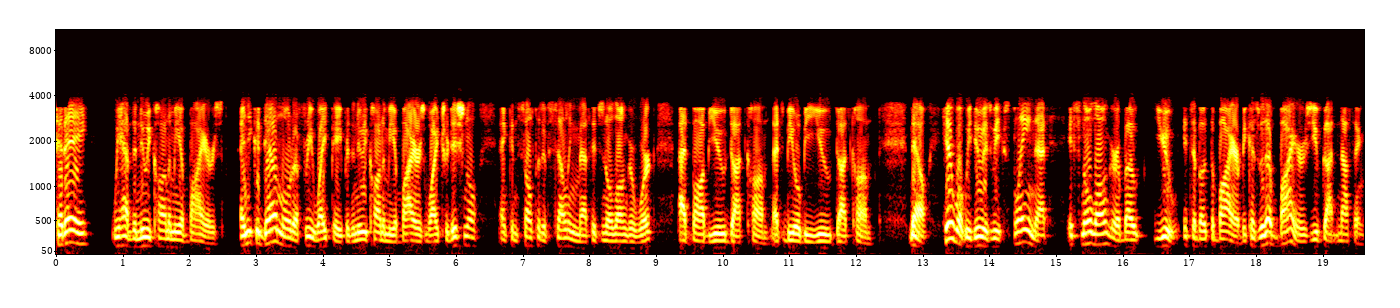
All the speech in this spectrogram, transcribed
Today, we have the new economy of buyers, and you could download a free white paper, The New Economy of Buyers Why Traditional and Consultative Selling Methods No Longer Work, at bobu.com. That's B O B U.com. Now, here what we do is we explain that it's no longer about you, it's about the buyer, because without buyers, you've got nothing.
